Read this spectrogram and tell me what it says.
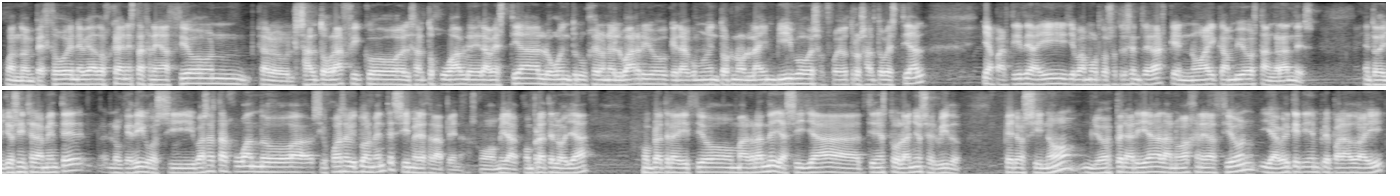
cuando empezó NBA 2K en esta generación, claro, el salto gráfico, el salto jugable era bestial, luego introdujeron el barrio, que era como un entorno online vivo, eso fue otro salto bestial, y a partir de ahí llevamos dos o tres entregas que no hay cambios tan grandes. Entonces yo sinceramente lo que digo, si vas a estar jugando, si juegas habitualmente, sí merece la pena. Es como, mira, cómpratelo ya, cómprate la edición más grande y así ya tienes todo el año servido. Pero si no, yo esperaría a la nueva generación y a ver qué tienen preparado ahí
